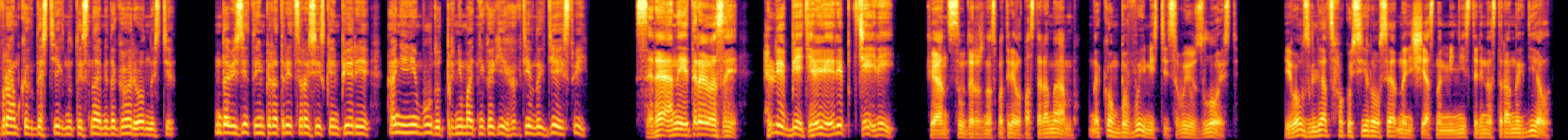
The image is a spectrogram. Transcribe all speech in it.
в рамках достигнутой с нами договоренности. До визита императрицы Российской империи они не будут принимать никаких активных действий». «Сраные трусы! Любители рептилий!» Хан судорожно смотрел по сторонам, на ком бы выместить свою злость. Его взгляд сфокусировался на несчастном министре иностранных дел,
